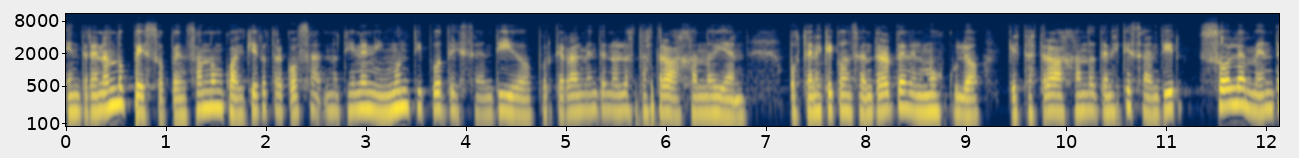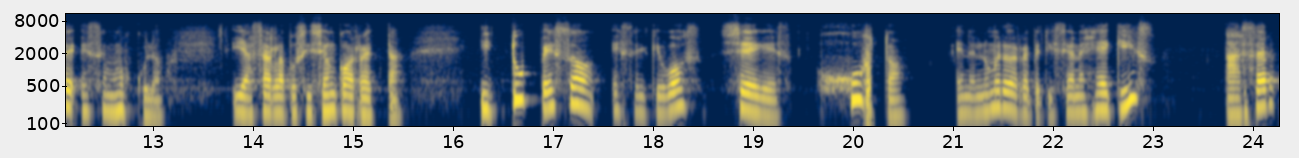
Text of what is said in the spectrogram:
entrenando peso pensando en cualquier otra cosa no tiene ningún tipo de sentido porque realmente no lo estás trabajando bien. Vos tenés que concentrarte en el músculo que estás trabajando, tenés que sentir solamente ese músculo y hacer la posición correcta y tu peso es el que vos llegues justo en el número de repeticiones X a hacer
